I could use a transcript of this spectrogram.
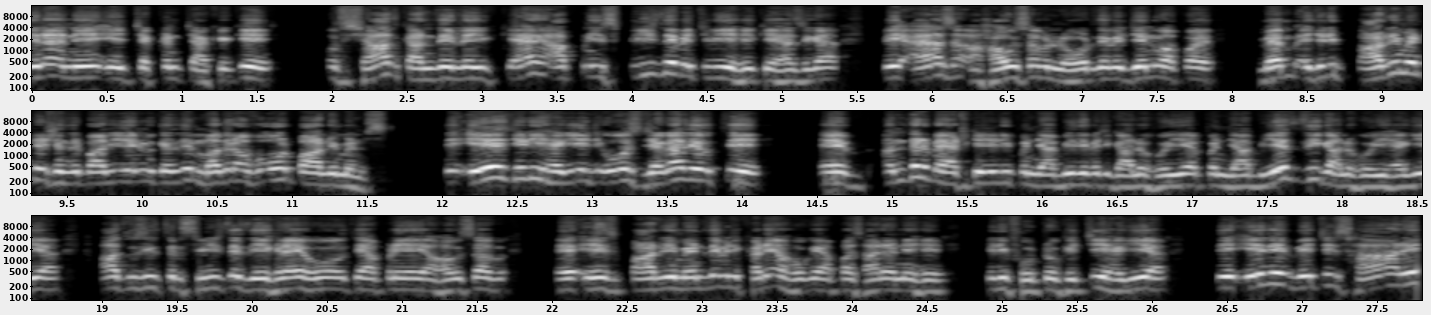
ਜਿਨ੍ਹਾਂ ਨੇ ਇਹ ਚੱਕਣ ਚੱਕ ਕੇ ਉਤਸ਼ਾਹਤ ਕਰਨ ਦੇ ਲਈ ਕਹਿ ਆਪਣੀ ਸਪੀਚ ਦੇ ਵਿੱਚ ਵੀ ਇਹ ਕਿਹਾ ਸੀਗਾ ਵੀ ਐਸ ਹਾਊਸ ਆਫ ਲੋਰਡ ਦੇ ਵਿੱਚ ਜਿਹਨੂੰ ਆਪਾਂ ਮੈਂ ਜਿਹੜੀ ਪਾਰਲੀਮੈਂਟੇਸ਼ਨ ਦੇ ਬਾਜੀ ਇਹਨੂੰ ਕਹਿੰਦੇ ਮਦਰ ਆਫ ਆਲ ਪਾਰਲੀਮੈਂਟਸ ਤੇ ਇਹ ਜਿਹੜੀ ਹੈਗੀ ਹੈ ਉਸ ਜਗ੍ਹਾ ਦੇ ਉੱਤੇ ਅੰਦਰ ਬੈਠ ਕੇ ਜਿਹੜੀ ਪੰਜਾਬੀ ਦੇ ਵਿੱਚ ਗੱਲ ਹੋਈ ਹੈ, ਪੰਜਾਬੀਅਤ ਦੀ ਗੱਲ ਹੋਈ ਹੈਗੀ ਆ। ਆ ਤੁਸੀਂ ਤਸਵੀਰ ਤੇ ਦੇਖ ਰਹੇ ਹੋ ਤੇ ਆਪਣੇ ਹਾਊਸ ਆਫ ਇਸ ਪਾਰਲੀਮੈਂਟ ਦੇ ਵਿੱਚ ਖੜਿਆ ਹੋ ਕੇ ਆਪਾਂ ਸਾਰਿਆਂ ਨੇ ਇਹ ਜਿਹੜੀ ਫੋਟੋ ਖਿੱਚੀ ਹੈਗੀ ਆ। ਤੇ ਇਹਦੇ ਵਿੱਚ ਸਾਰੇ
